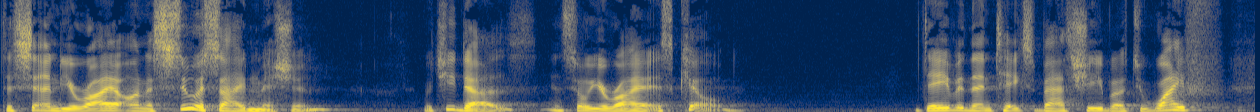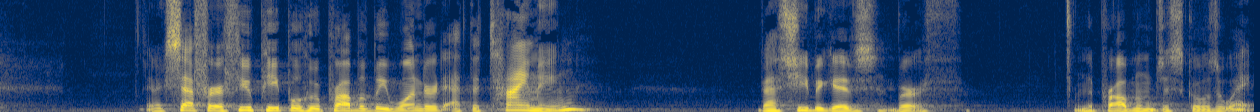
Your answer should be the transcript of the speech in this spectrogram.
to send Uriah on a suicide mission, which he does, and so Uriah is killed. David then takes Bathsheba to wife, and except for a few people who probably wondered at the timing, Bathsheba gives birth, and the problem just goes away.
